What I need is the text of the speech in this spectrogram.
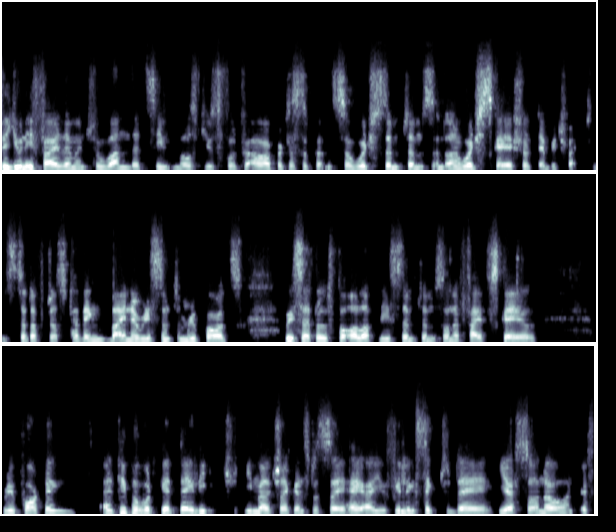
to unify them into one that seemed most useful to our participants. So which symptoms and on which scale should they be tracked? Instead of just having binary symptom reports, we settled for all of these symptoms on a five scale reporting and people would get daily email check-ins to say, hey, are you feeling sick today? Yes or no. And if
